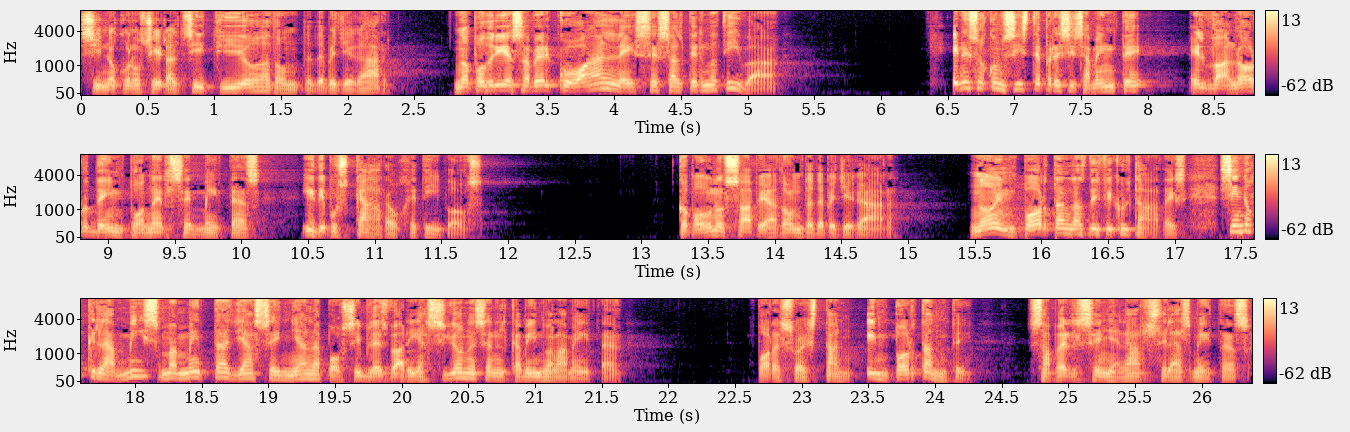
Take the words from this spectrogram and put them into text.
Si no conociera el sitio a donde debe llegar, no podría saber cuál es esa alternativa. En eso consiste precisamente el valor de imponerse metas y de buscar objetivos. Como uno sabe a dónde debe llegar, no importan las dificultades, sino que la misma meta ya señala posibles variaciones en el camino a la meta. Por eso es tan importante saber señalarse las metas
